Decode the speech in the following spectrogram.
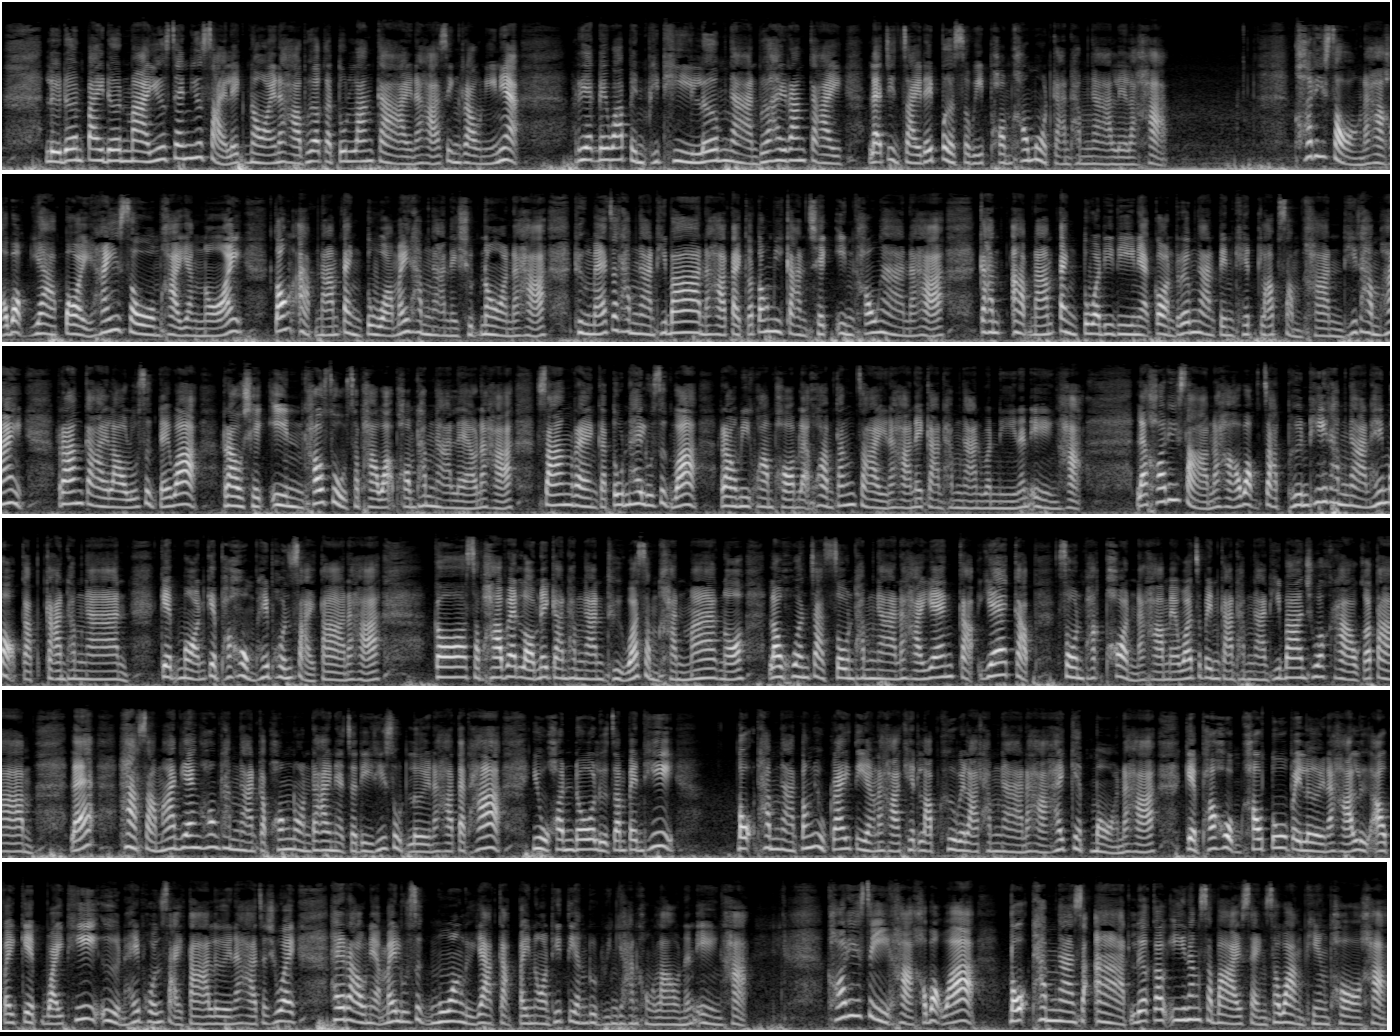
หรือเดินไปเดินมายืดเส้นยืดสายเล็กน้อยนะคะ เพื่อกระตุ้นร่างกายนะคะ สิ่งเหล่านี้เนี่ยเรียกได้ว่าเป็นพิธีเริ่มงานเพื่อให้ร่างกายและจิตใจได้เปิดสวิตช์พร้อมเข้าโหมดการทำงานเลยล่ะค่ะ ข้อที่2นะคะเขาบอกอย่าปล่อยให้โซมค่ะอย่างน้อย ต้องอาบน้ำแต่งตัวไม่ทำงานในชุดนอนนะคะ ถึงแม้จะทำงานที่บ้านนะคะ แต่ก็ต้องมีการเช็คอินเข้างานนะคะ การอาบน้ำแต่งตัวดีๆเนี่ยก่อนเริ่มงานเป็นเคล็ดลับสำคัญที่ทำให้ร่างกายเรารู้สึกได้ว่าเราเช็คอินเข้าสู่สภาวะพร้อมทำงานแล้วนะคะ สร้างแรงกระตุ้นให้รู้สึกว่าเรามีความพร้อมและความตั้งใจนะคะ ในการทำงานวันนี้นั่นเองค่ะ และข้อที่ 3 นะคะเขาบอกจัดพื้นที่ทำงานให้เหมาะกับการทำงาน เก็บหมอนเก็บผ้าห่มให้พ้นสายตานะคะก็สภาพแวดล้อมในการทำงานถือว่าสำคัญมากเนาะ เราควรจัดโซนทำงานนะคะ แยกกับแยกกับโซนพักผ่อนนะคะ แม้ว่าจะเป็นการทำงานที่บ้านชั่วคราวก็ตาม และหากสามารถแย่งห้องทำงานกับห้องนอนได้เนี่ยจะดีที่สุดเลยนะคะ แต่ถ้าอยู่คอนโดหรือจำเป็นที่ โต๊ะทำงานต้องอยู่ใกล้เตียงนะคะ เคล็ดลับคือเวลาทำงานนะคะ ให้เก็บหมอนนะคะ เก็บผ้าห่มเข้าตู้ไปเลยนะคะ หรือเอาไปเก็บไว้ที่อื่นให้พ้นสายตาเลยนะคะ จะช่วยให้เราเนี่ยไม่รู้สึกง่วง หรืออยากกลับไปนอนที่เตียงดูดวิญญาณของเรานั่นเองค่ะ ข้อที่ 4 ค่ะ เขาบอกว่า โต๊ะทำงานสะอาด เลือกเก้าอี้นั่งสบาย แสงสว่างเพียงพอค่ะ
